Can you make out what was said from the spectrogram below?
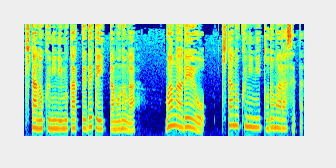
北の国に向かって出て行った者が、我が霊を北の国にとどまらせた。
